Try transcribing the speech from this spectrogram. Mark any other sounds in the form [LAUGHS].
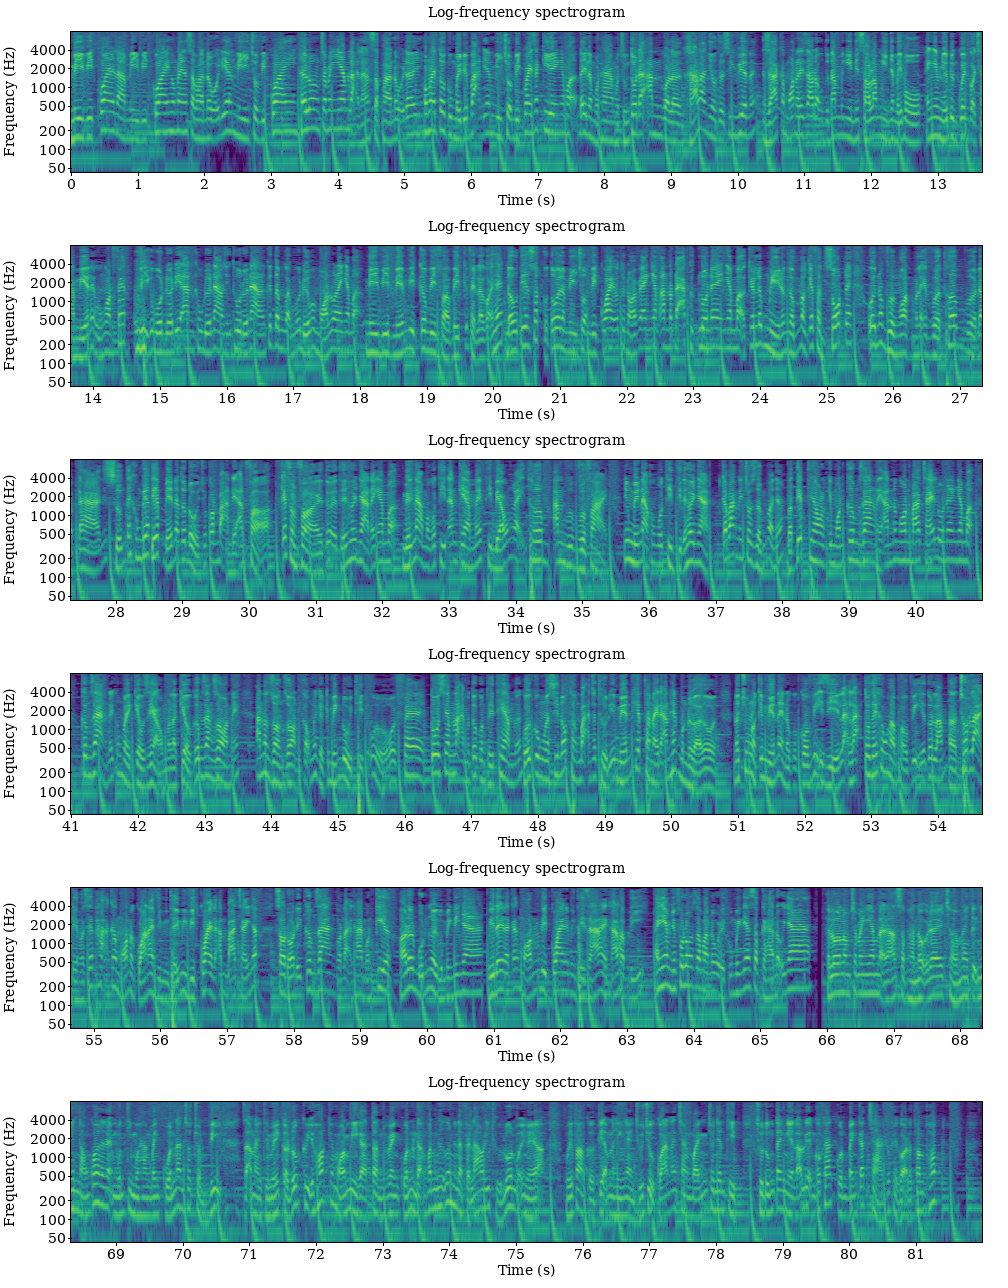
Mì vịt quay là mì vịt quay. Hôm nay ăn sập Hà Nội đi ăn mì trộn vịt quay. Hello, chào anh em, lại là ăn sập Hà Nội đây. Hôm nay tôi cùng mấy đứa bạn đi ăn mì trộn vịt quay Jackie anh em ạ. Đây là một hàng mà chúng tôi đã ăn, gọi là, khá là nhiều thời sinh viên đấy. Giá các món ở đây dao động từ 50.000 đến 65.000 nha mấy bồ. Anh em nhớ đừng quên gọi trà mía đấy, uống ngon phết. Vì có bốn đứa đi ăn, không đứa nào chịu thua, đứa nào Quyết tâm gọi mỗi đứa một món luôn anh em ạ. Mì vịt, miếng vịt, cơm vịt, phở vịt, cứ phải là gọi hết. Đầu tiên suất của tôi là mì trộn vịt quay. Ôi, tôi nói với anh em, ăn nó đã cực luôn đấy anh em ạ. Cái lớp mì nó ngấm vào cái phần sốt đấy. Ôi, nó vừa ngọt mà lại vừa thơm, vừa đậm đà sướng tay không biết. Tiếp đến là tôi đổi cho con bạn để ăn phở. Cái phần phở này tôi lại thấy hơi nhạt anh em ạ. Miếng nào mà có thịt ăn kèm ấy thì béo ngậy thơm, ăn vừa vừa phải. Nhưng miếng nào không có thịt thì lại hơi nhạt. Các bác nên cho giấm vào nhé Và tiếp theo là cái món cơm rang này ăn nó ngon bá cháy luôn đấy anh em ạ. Cơm rang đấy không phải kiểu dẻo mà là kiểu cơm rang giòn ấy. Ăn nó giòn giòn cộng với cả cái miếng đùi thịt. Ôi ôi phê. Tôi xem lại mà tôi còn thấy thèm nữa. Cuối cùng là xin nốt thằng bạn cho thử đĩa miến. Khiếp thằng này đã ăn hết một nửa rồi. Nói chung là cái miến này nó có, có vị gì lạ lạ. Tôi thấy không hợp khẩu vị cho tôi lắm. Ờ, Chốt lại để mà xếp hạ các món ở quán này thì mình thấy mì vịt quay là ăn bá cháy nhất. Sau đó đến cơm rang còn lại hai món kia. Hóa đơn bốn người của mình đi nha. Vì đây là các món với vịt quay nên mình thấy giá này khá hợp lý. Anh em nhớ follow sub Hà Nội để cùng mình đi ăn sập cả Hà Nội nha. Hello 500 anh em lại đã sập Hà Nội đây. Trời, hôm nay tự nhiên nóng quá nên lại muốn tìm một hàng bánh cuốn ăn cho chuẩn vị. Dạo này thì mấy cả group cứ bị hot cái món mì gà tần với bánh cuốn ở đặng văn ngữ nên là phải lao đi thử luôn mọi người ạ. Mới vào cửa tiệm là hình ảnh chú chủ quán đang tràng bánh cho nhân thịt. Chú đúng tay nghề lão luyện có khác, cuốn bánh cắt chả cứ phải gọi là thoăn thoắt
